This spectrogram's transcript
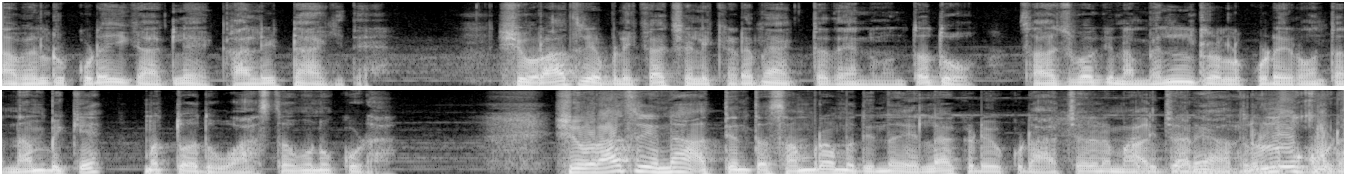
ನಾವೆಲ್ಲರೂ ಕೂಡ ಈಗಾಗಲೇ ಕಾಲಿಟ್ಟಾಗಿದೆ. ಶಿವರಾತ್ರಿಯ ಬಳಿಕ ಚಳಿ ಕಡಿಮೆ ಆಗ್ತದೆ ಅನ್ನುವಂಥದ್ದು ಸಹಜವಾಗಿ ನಮ್ಮೆಲ್ಲರಲ್ಲೂ ಕೂಡ ಇರುವಂಥ ನಂಬಿಕೆ ಮತ್ತು ಅದು ವಾಸ್ತವನೂ ಕೂಡ. ಶಿವರಾತ್ರಿಯನ್ನ ಅತ್ಯಂತ ಸಂಭ್ರಮದಿಂದ ಎಲ್ಲಾ ಕಡೆಯೂ ಕೂಡ ಆಚರಣೆ ಮಾಡಿದ್ದಾರೆ. ಅದರಲ್ಲೂ ಕೂಡ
